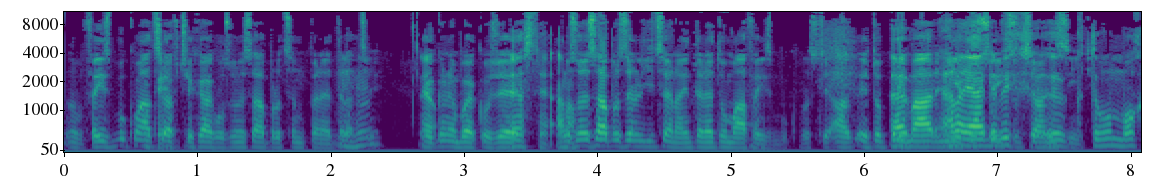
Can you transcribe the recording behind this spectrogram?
no, Facebook má okay. třeba v Čechách 80% penetraci. Mm-hmm. Jako, nebo jako, že jasně, ano. 80% lidí, co je na internetu, má Facebook. Prostě, a je to primární ale jako já kdybych k tomu mohl,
